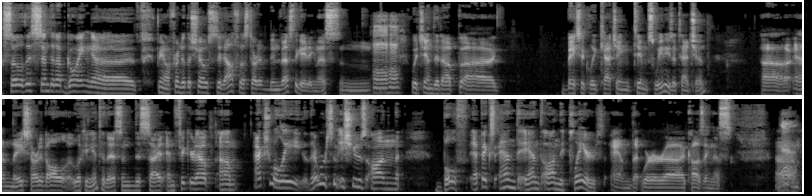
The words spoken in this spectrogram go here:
so this ended up going. Uh, you know, a friend of the show, SidAlpha, started investigating this, and Mhm. which ended up uh, basically catching Tim Sweeney's attention. Uh, and they started all looking into this and decide and figured out um, actually there were some issues on both Epic's end and on the players' end that were uh, causing this. Um,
